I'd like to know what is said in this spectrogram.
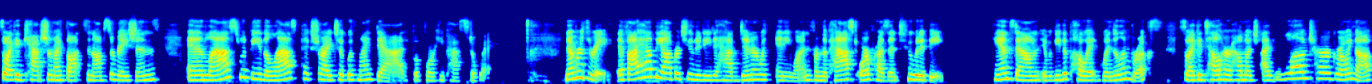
so I could capture my thoughts and observations. And last would be the last picture I took with my dad before he passed away. Number three, if I had the opportunity to have dinner with anyone from the past or present, who would it be? Hands down, it would be the poet Gwendolyn Brooks. So I could tell her how much I loved her growing up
